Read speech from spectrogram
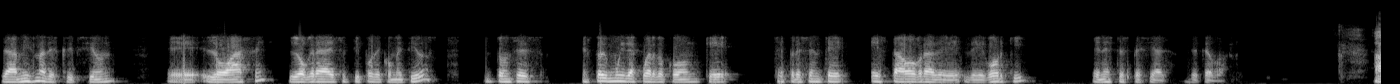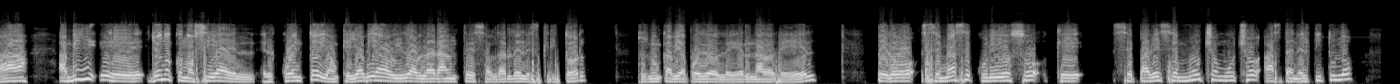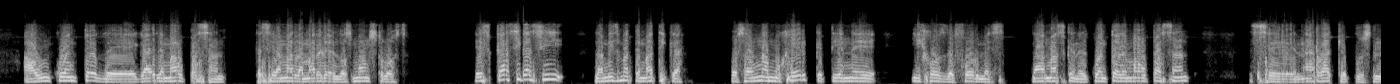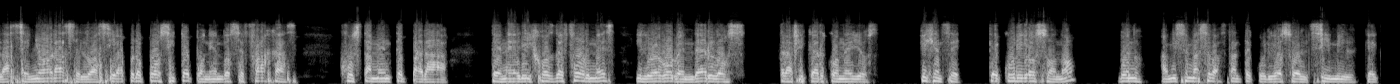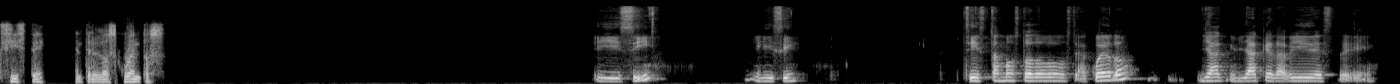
La misma descripción eh, lo hace, logra ese tipo de cometidos. Entonces, estoy muy de acuerdo con que se presente esta obra de, de Gorky en este especial de terror. Ah, a mí eh, yo no conocía el, el, cuento y aunque ya había oído hablar antes, hablar del escritor, pues nunca había podido leer nada de él, pero se me hace curioso que se parece mucho, mucho, hasta en el título, a un cuento de Guy de Maupassant que se llama La Madre de los Monstruos. Es casi, casi la misma temática. O sea, una mujer que tiene hijos deformes. Nada más que en el cuento de Maupassant se narra que pues la señora se lo hacía a propósito poniéndose fajas justamente para tener hijos deformes y luego venderlos, traficar con ellos. Fíjense, qué curioso, ¿no? Bueno, a mí se me hace bastante curioso el símil que existe entre los cuentos. Y sí, y sí. Sí, estamos todos de acuerdo. Ya, ya que David este,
